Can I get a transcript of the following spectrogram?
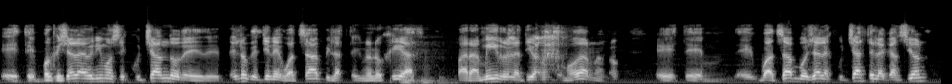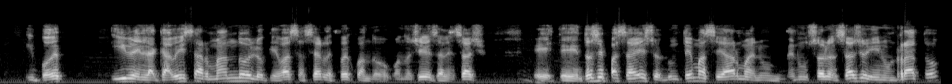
Este, porque ya la venimos escuchando, de, de- es lo que tiene WhatsApp y las tecnologías para mí relativamente modernas, ¿no? Este, eh, WhatsApp vos ya la escuchaste la canción y podés ir en la cabeza armando lo que vas a hacer después cuando, cuando llegues al ensayo. Este, entonces pasa eso, que un tema se arma en un, en un solo ensayo y en un rato,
